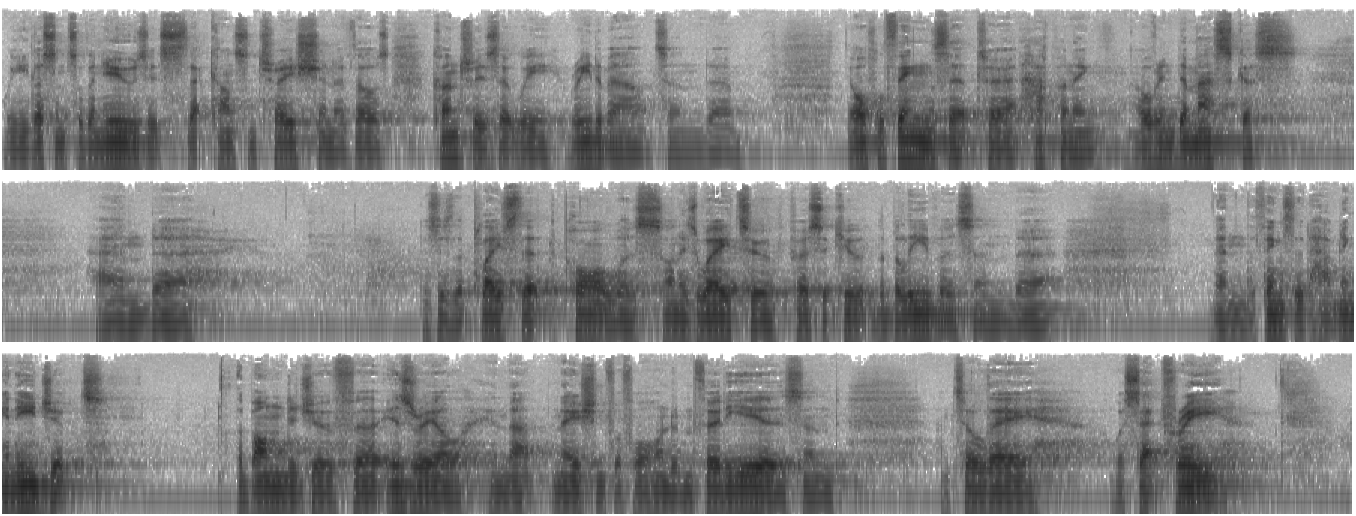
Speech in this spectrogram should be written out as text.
we listen to the news, it's that concentration of those countries that we read about and um, the awful things that are happening over in Damascus. And uh, this is the place that Paul was on his way to persecute the believers, and uh, then the things that are happening in Egypt, the bondage of uh, Israel in that nation for 430 years, and until they were set free,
